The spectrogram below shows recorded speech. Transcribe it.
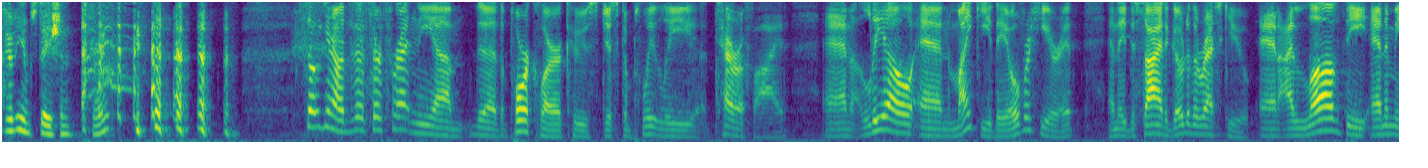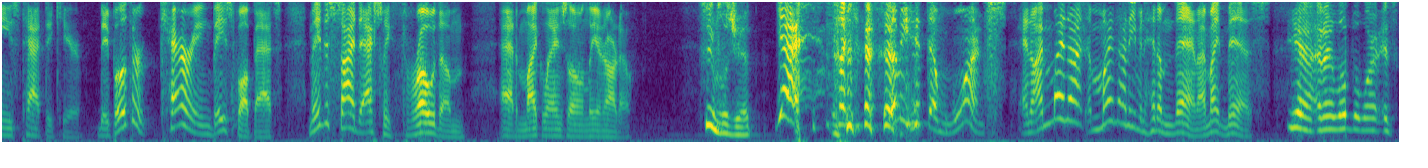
plutonium station, right? So you know they're, they're threatening the um, the the poor clerk who's just completely terrified, and Leo and Mikey they overhear it and they decide to go to the rescue. And I love the enemy's tactic here. They both are carrying baseball bats, and they decide to actually throw them at Michelangelo and Leonardo. Seems legit. Yeah, it's like let me hit them once, and I might not I might not even hit them then. I might miss. Yeah, and I love the line. It's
